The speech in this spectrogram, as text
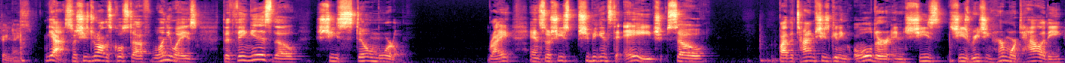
Very nice. yeah, so she's doing all this cool stuff. Well, anyways, the thing is though, she's still mortal, right? And so she's she begins to age. So by the time she's getting older and she's she's reaching her mortality.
